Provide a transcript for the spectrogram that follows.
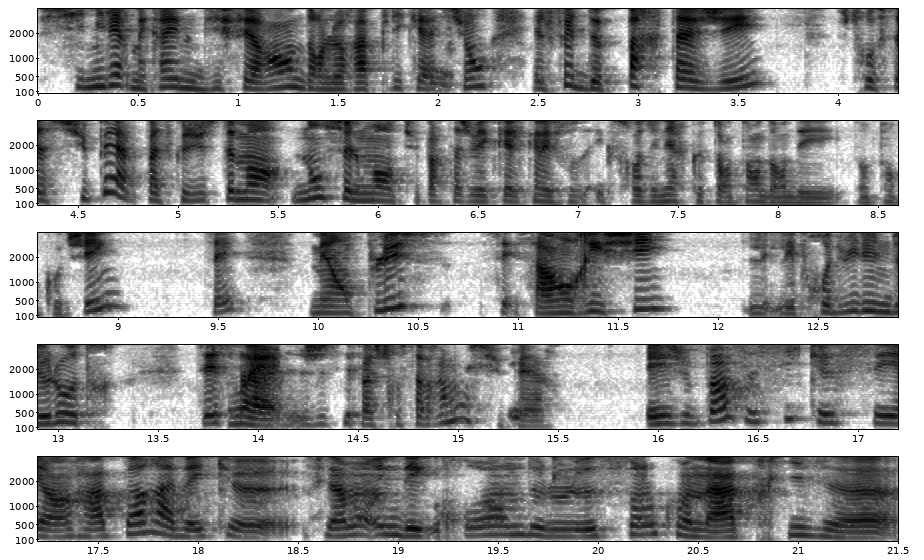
similaires, mais quand même différentes dans leur application. Et le fait de partager, je trouve ça super parce que justement, non seulement tu partages avec quelqu'un les choses extraordinaires que tu entends dans, des, dans ton coaching, mais en plus, ça enrichit les, les produits l'une de l'autre. Ça, Ouais. je sais pas, je trouve ça vraiment super. Et je pense aussi que c'est en rapport avec euh, finalement une des grandes leçons qu'on a apprises, euh,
